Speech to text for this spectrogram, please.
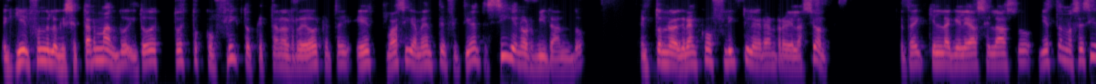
aquí, el fondo, lo que se está armando y todos estos conflictos que están alrededor, es básicamente, efectivamente, siguen orbitando en torno al gran conflicto y la gran revelación, que es la que le hace Lazo. Y esta no sé si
